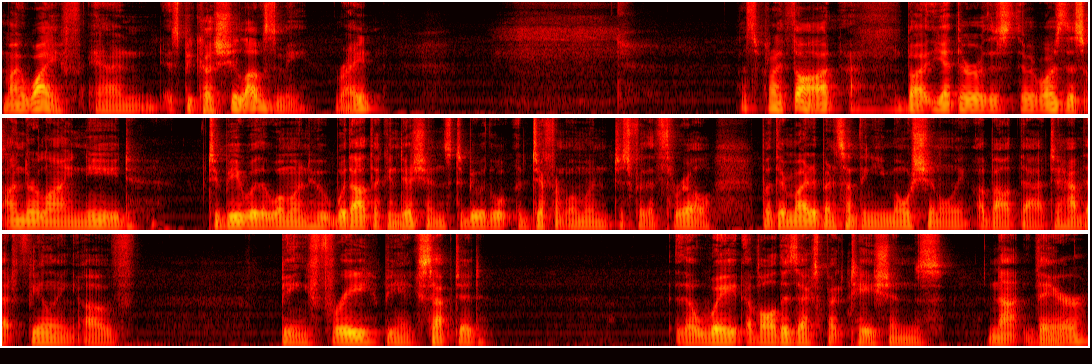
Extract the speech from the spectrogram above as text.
my wife and it's because she loves me right? That's what i thought but yet there was this there was this underlying need to be with a woman who, without the conditions, to be with a different woman just for the thrill. But there might have been something emotionally about that to have that feeling of being free, being accepted, the weight of all these expectations not there.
